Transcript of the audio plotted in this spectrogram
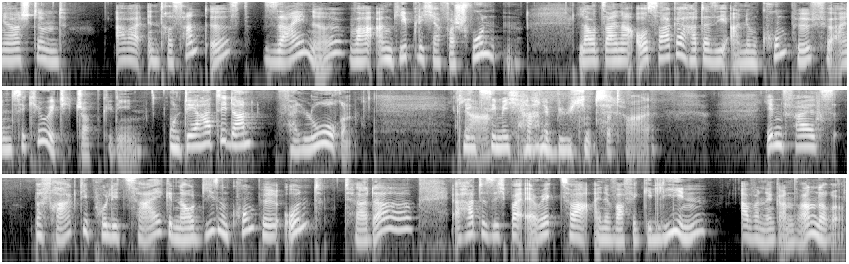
Ja, stimmt. Aber interessant ist, seine war angeblich ja verschwunden. Laut seiner Aussage hat er sie einem Kumpel für einen Security-Job geliehen. Und der hat sie dann verloren. Klingt Ja. ziemlich hanebüchend. Total. Jedenfalls befragt die Polizei genau diesen Kumpel und tada, er hatte sich bei Eric zwar eine Waffe geliehen, aber eine ganz andere.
